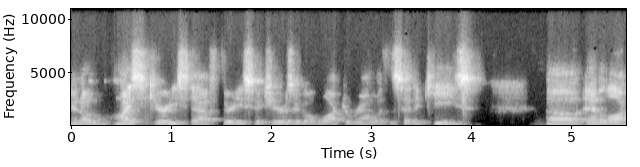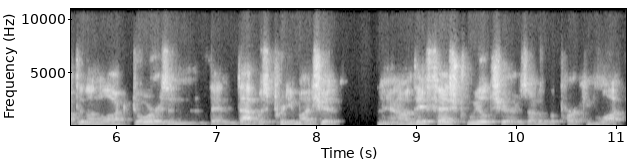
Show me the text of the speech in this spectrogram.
You know, my security staff 36 years ago walked around with a set of keys uh, and locked and unlocked doors, and then that was pretty much it. You know, they fetched wheelchairs out of the parking lot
